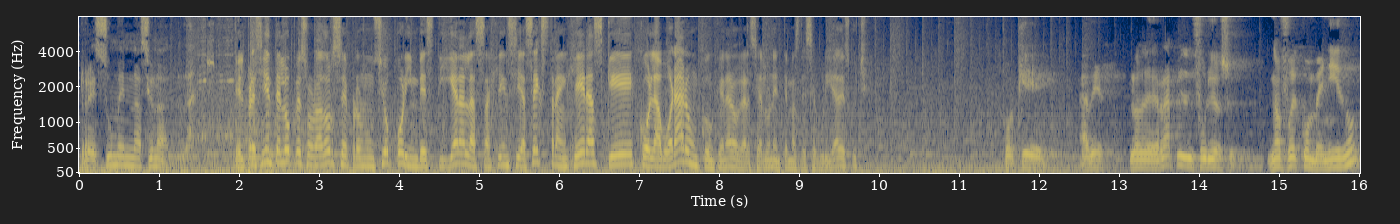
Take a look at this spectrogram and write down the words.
Resumen nacional. El presidente López Obrador se pronunció por investigar a las agencias extranjeras que colaboraron con Genaro García Luna en temas de seguridad. Escuche. Porque, a ver, lo de rápido y furioso no fue convenido,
